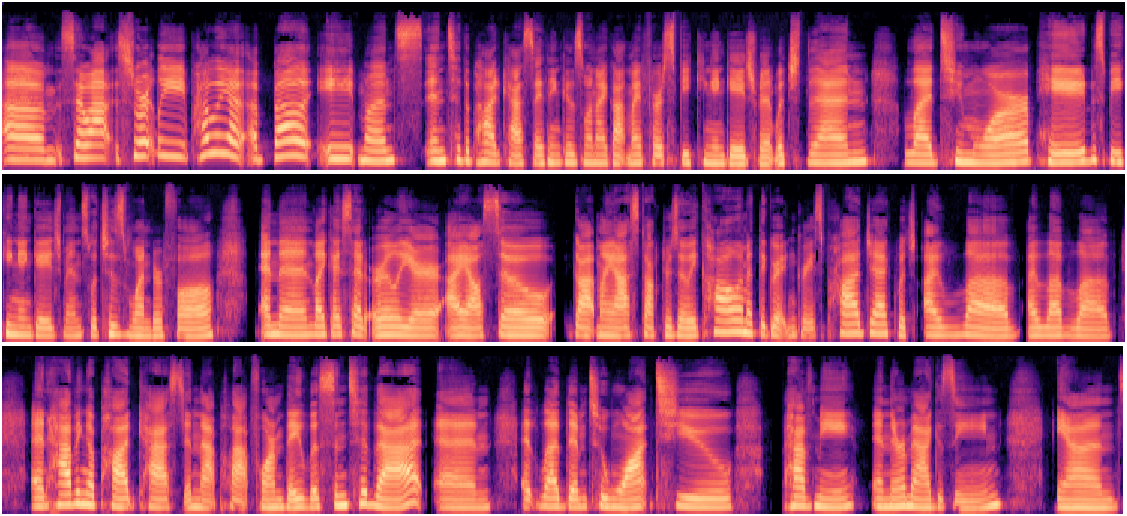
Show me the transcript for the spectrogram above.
um, so, uh, shortly, probably uh, about eight months into the podcast, I think is when I got my first speaking engagement, which then led to more paid speaking engagements, which is wonderful. And then, like I said earlier, I also got my Ask Dr. Zoe column at the Grit and Grace Project, which I love. I love, love. And having a podcast in that platform, they listened to that and it led them to want to have me in their magazine. And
